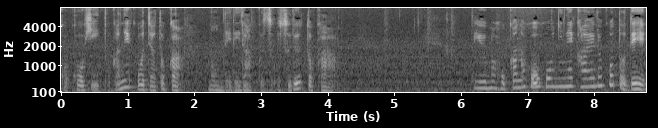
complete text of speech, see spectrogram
こうコーヒーとかね紅茶とか飲んでリラックスをするとかっていう、まあ、他の方法にね変えることで、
